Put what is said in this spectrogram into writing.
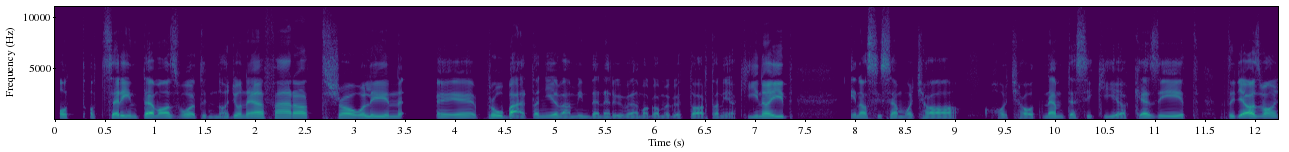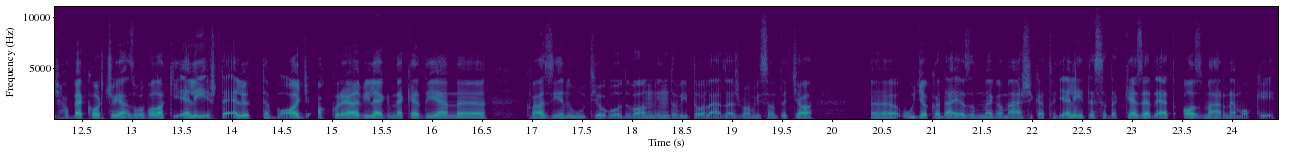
ott, ott szerintem az volt, hogy nagyon elfáradt Shaolin, próbálta nyilván minden erővel maga mögött tartani a kínait. Én azt hiszem, hogyha, hogyha ott nem teszi ki a kezét, tehát ugye az van, hogy ha bekorcsolyázol valaki elé, és te előtte vagy, akkor elvileg neked ilyen kvázi ilyen útjogod van, mm-hmm. mint a vitorlázásban. Viszont, hogyha úgy akadályozod meg a másikat, hogy elé teszed a kezedet, az már nem oké.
